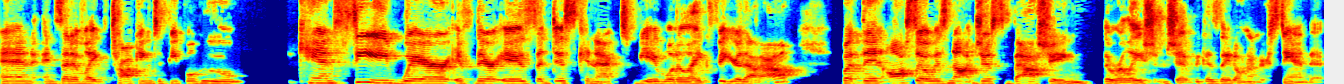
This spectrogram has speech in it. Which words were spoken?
And instead of like talking to people who can see where if there is a disconnect, be able to like figure that out. But then also is not just bashing the relationship because they don't understand it.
